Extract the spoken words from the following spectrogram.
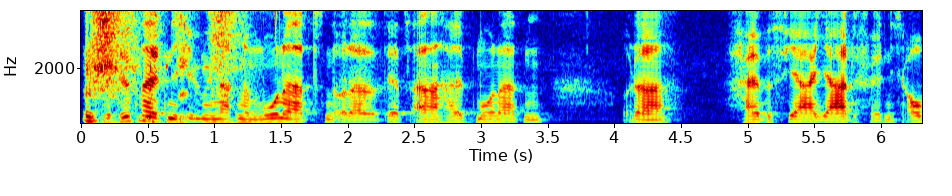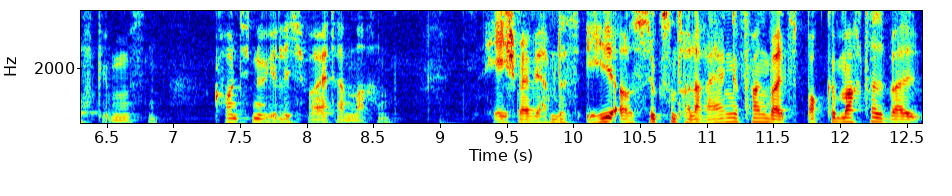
Wir dürfen halt nicht irgendwie nach einem Monat oder jetzt eineinhalb Monaten oder halbes Jahr, Jahr dürfen halt nicht aufgeben müssen. Kontinuierlich weitermachen. Ich meine, wir haben das eh aus Jux und Tollerei angefangen, weil es Bock gemacht hat, weil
